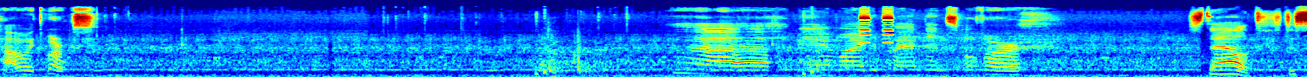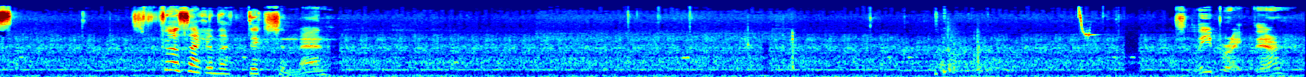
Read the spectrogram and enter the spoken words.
that's how it works. Ah, me and my dependence over stealth just feels like an addiction, man. Sleep right there.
